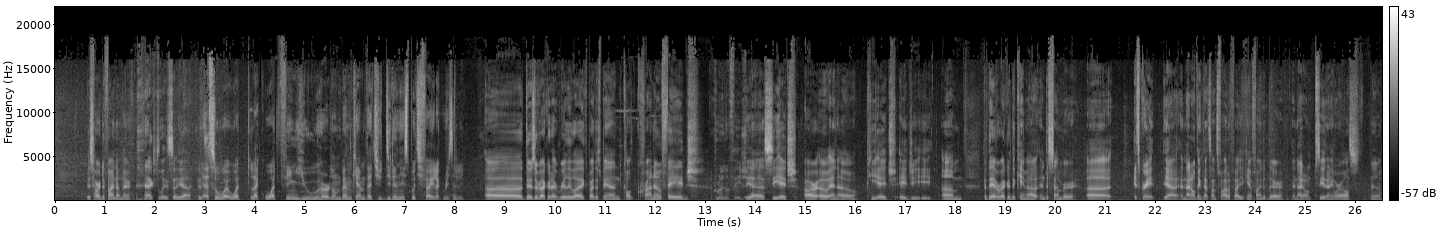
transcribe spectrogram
is hard to find on there actually. So yeah, it's, yeah. So what what like what thing you heard on Bandcamp that you didn't in Spotify like recently? Uh, there's a record I really like by this band called Chronophage. Chronophage. Yeah, C H R O N O P H A G E. Um, but they have a record that came out in December. Uh, it's great. Yeah, and I don't think that's on Spotify. You can't find it there, and I don't see it anywhere else. Yeah.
